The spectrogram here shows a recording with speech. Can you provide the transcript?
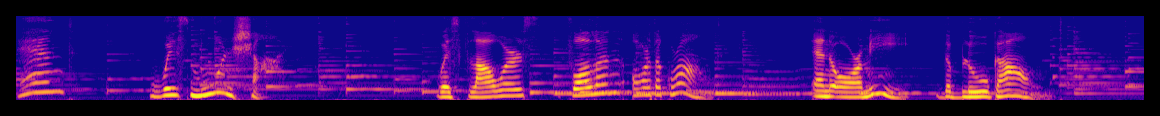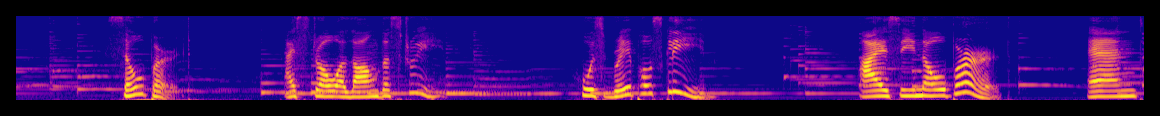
and with moonshine, with flowers fallen o'er the ground, and o'er me the blue gown. Sobered, I stroll along the stream, whose ripples gleam. I see no bird, and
